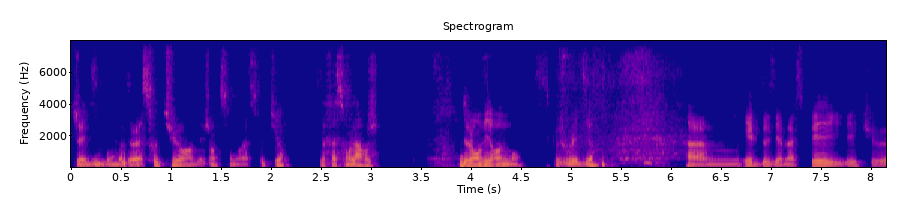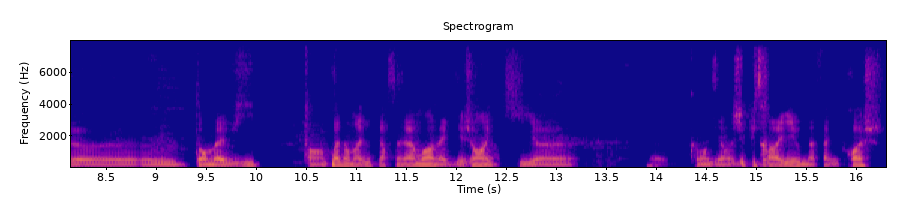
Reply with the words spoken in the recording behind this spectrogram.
j'avais dit bon, bah, de la structure, hein, des gens qui sont dans la structure de façon large, de l'environnement, c'est ce que je voulais dire. Euh, et le deuxième aspect, il est que euh, dans ma vie, enfin pas dans ma vie personnelle à moi, mais avec des gens avec qui, comment dire, j'ai pu travailler ou de ma famille proche,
